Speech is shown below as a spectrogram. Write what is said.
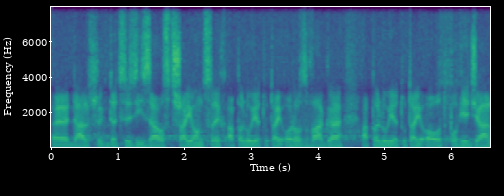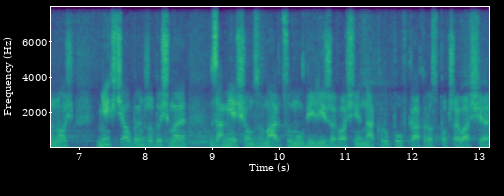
e, dalszych decyzji zaostrzających. Apeluję tutaj o rozwagę, apeluję tutaj o odpowiedzialność. Nie chciałbym, żebyśmy za miesiąc w marcu mówili, że właśnie na Krupówkach rozpoczęła się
